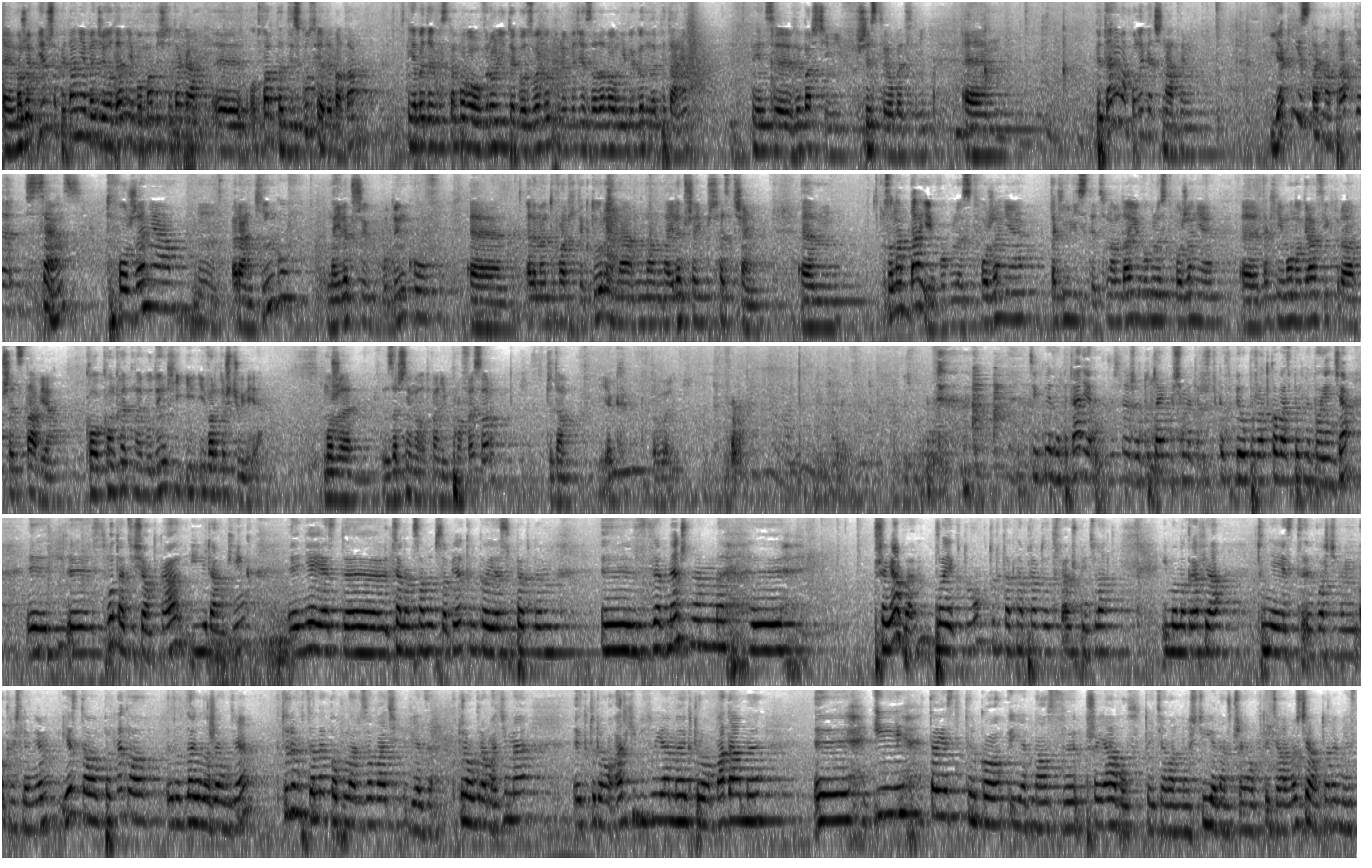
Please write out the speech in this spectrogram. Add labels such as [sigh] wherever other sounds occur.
E, może pierwsze pytanie będzie ode mnie, bo ma być to taka e, otwarta dyskusja, debata. Ja będę występował w roli tego złego, który będzie zadawał niewygodne pytania, więc e, wybaczcie mi wszyscy obecni. Pytanie ma polegać na tym, jaki jest tak naprawdę sens tworzenia hmm, rankingów najlepszych budynków, elementów architektury na, na najlepszej przestrzeni. Co nam daje w ogóle stworzenie takiej listy? Co nam daje w ogóle stworzenie e, takiej monografii, która przedstawia ko konkretne budynki i, i wartościuje je? Może zaczniemy od pani profesor, czy tam jak to woli? Dziękuję za pytanie. Myślę, że tutaj musimy troszeczkę sobie uporządkować pewne pojęcia. Y, y, Złota dziesiątka i ranking y, nie jest celem samym sobie, tylko jest pewnym zewnętrznym przejawem projektu, który tak naprawdę trwa już 5 lat i monografia tu nie jest właściwym określeniem. Jest to pewnego rodzaju narzędzie, którym chcemy popularyzować wiedzę, którą gromadzimy, którą archiwizujemy, którą badamy. y, I to jest tylko jedno z przejawów tej działalności, jeden z przejawów tej działalności. Autorem jest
